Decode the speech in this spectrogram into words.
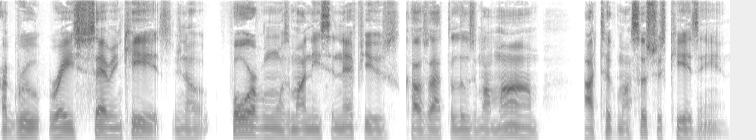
a group raised seven kids. You know, four of them was my niece and nephews. Cause after losing my mom, I took my sister's kids in,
